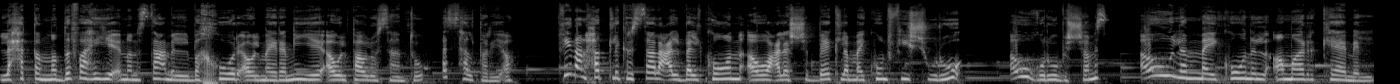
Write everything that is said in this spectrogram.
لحتى ننظفها هي إنه نستعمل البخور أو الميرمية أو ال palo santo أسهل طريقة. فينا نحط الكريستال على البلكون أو على الشباك لما يكون في شروق أو غروب الشمس أو لما يكون القمر كامل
